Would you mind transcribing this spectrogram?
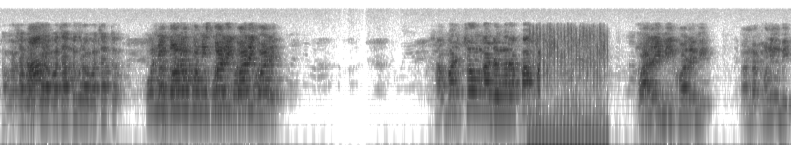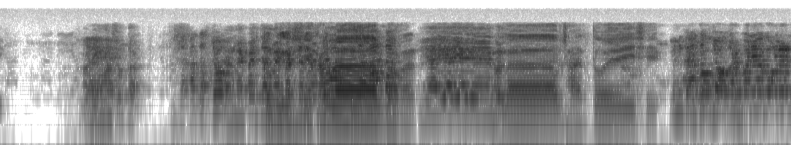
Sabar, sabar, gua dapat satu, dapat satu. Kuning, Satu orang fokus wari, wari, wari. Sabar cok nggak denger apa apa. Wari bi, wari bi. Tanda kuning bi. Ada yang Ya. masuk gak? Bisa ke atas, Cok. Jangan mepet, jangan mepet, Komunikasinya kalem banget. Iya, iya, iya, iya, Gus. Kalem, santuy sih. Mending ke atas, Cok. Ke depannya gua ngeliat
